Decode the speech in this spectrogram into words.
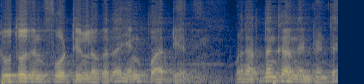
టూ థౌజండ్ ఫోర్టీన్లో కదా యంగ్ పార్టీ అని. మనకు అర్థం కాదు ఏంటంటే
